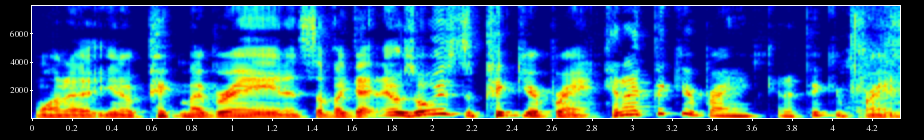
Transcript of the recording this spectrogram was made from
want to you know pick my brain and stuff like that. And it was always to pick your brain. Can I pick your brain? Can I pick your brain?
